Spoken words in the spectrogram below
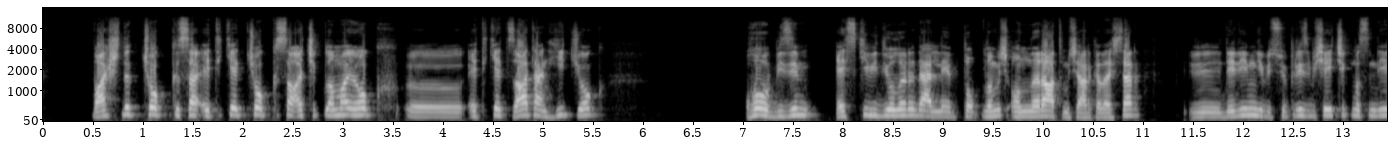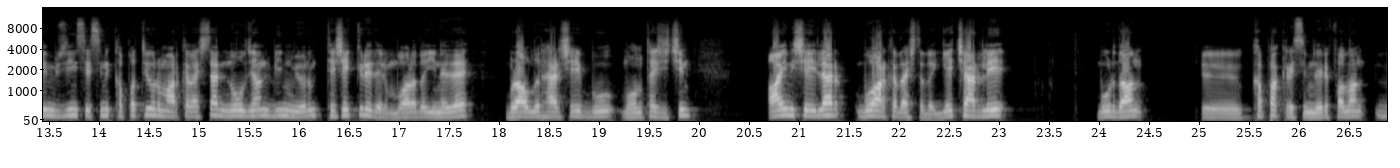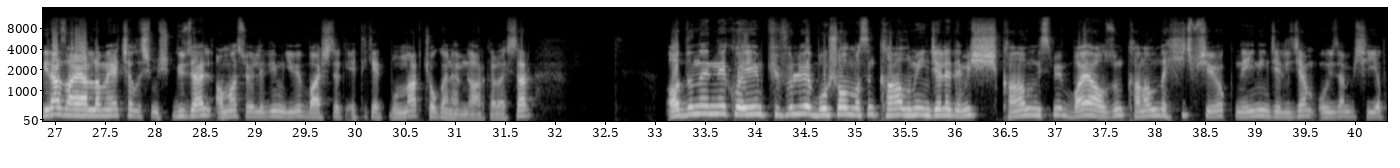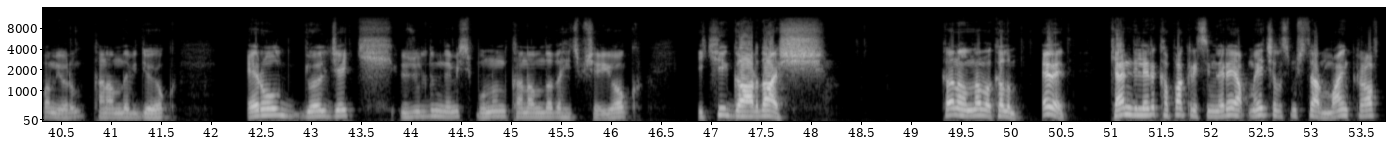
başlık çok kısa, etiket çok kısa, açıklama yok. Ee, etiket zaten hiç yok. O bizim eski videoları derleyip toplamış, onları atmış arkadaşlar. Ee, dediğim gibi sürpriz bir şey çıkmasın diye müziğin sesini kapatıyorum arkadaşlar. Ne olacağını bilmiyorum. Teşekkür ederim. Bu arada yine de Brawler her şey bu montaj için. Aynı şeyler bu arkadaşta da geçerli. Buradan e, kapak resimleri falan biraz ayarlamaya çalışmış. Güzel ama söylediğim gibi başlık, etiket bunlar çok önemli arkadaşlar. Adını ne koyayım? Küfürlü ve boş olmasın kanalımı incele demiş. Kanalın ismi bayağı uzun. Kanalında hiçbir şey yok. Neyini inceleyeceğim? O yüzden bir şey yapamıyorum. Kanalımda video yok. Erol Gölcek üzüldüm demiş. Bunun kanalında da hiçbir şey yok. İki kardeş. Kanalına bakalım. Evet. Kendileri kapak resimleri yapmaya çalışmışlar. Minecraft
